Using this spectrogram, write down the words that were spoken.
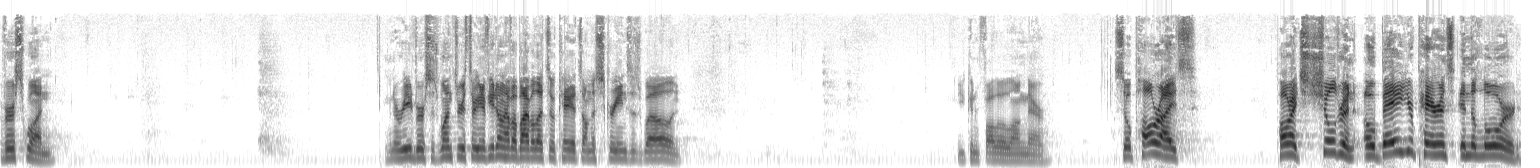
verse 1. I'm going to read verses 1 through 3. And if you don't have a Bible, that's okay. It's on the screens as well. And you can follow along there. So Paul writes, Paul writes, Children, obey your parents in the Lord.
